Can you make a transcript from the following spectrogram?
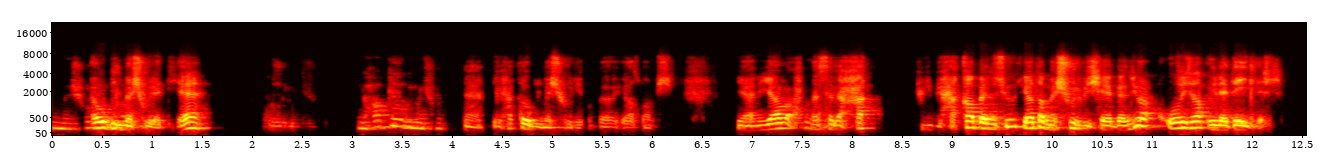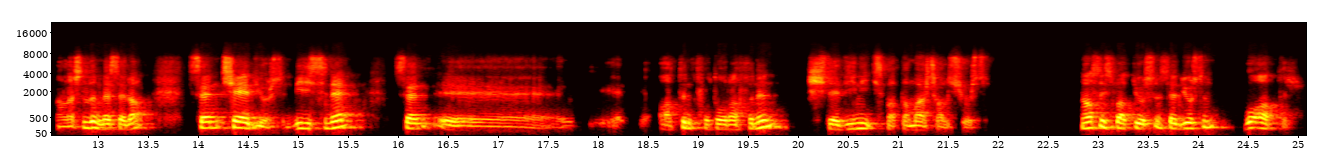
bil meşhureti. Ev bil meşhureti. Bilhakkı bil meşhur. Bilhakkı bil meşhur e, yazmamış. Yani ya mesela hak bir haka benziyor ya da meşhur bir şeye benziyor. O yüzden öyle değildir. Anlaşıldı mı? Mesela sen şey diyorsun, birisine sen e, atın fotoğrafının işlediğini ispatlamaya çalışıyorsun. Nasıl ispatlıyorsun? Sen diyorsun bu attır.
